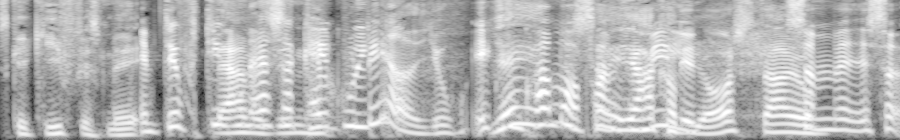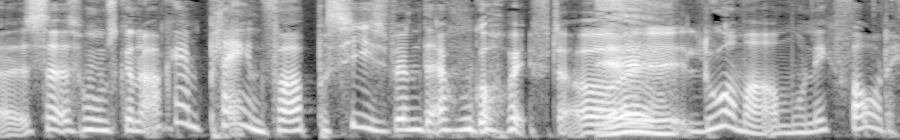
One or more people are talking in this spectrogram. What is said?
skal giftes med. Jamen, det er fordi, hun er så kalkuleret jo. Ikke? Ja, hun kommer fra en familie, jo også. Der er jo... som, øh, så, så, hun skal nok have en plan for præcis, hvem det er, hun går efter, og ja. øh, lurer mig, om hun ikke får det.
